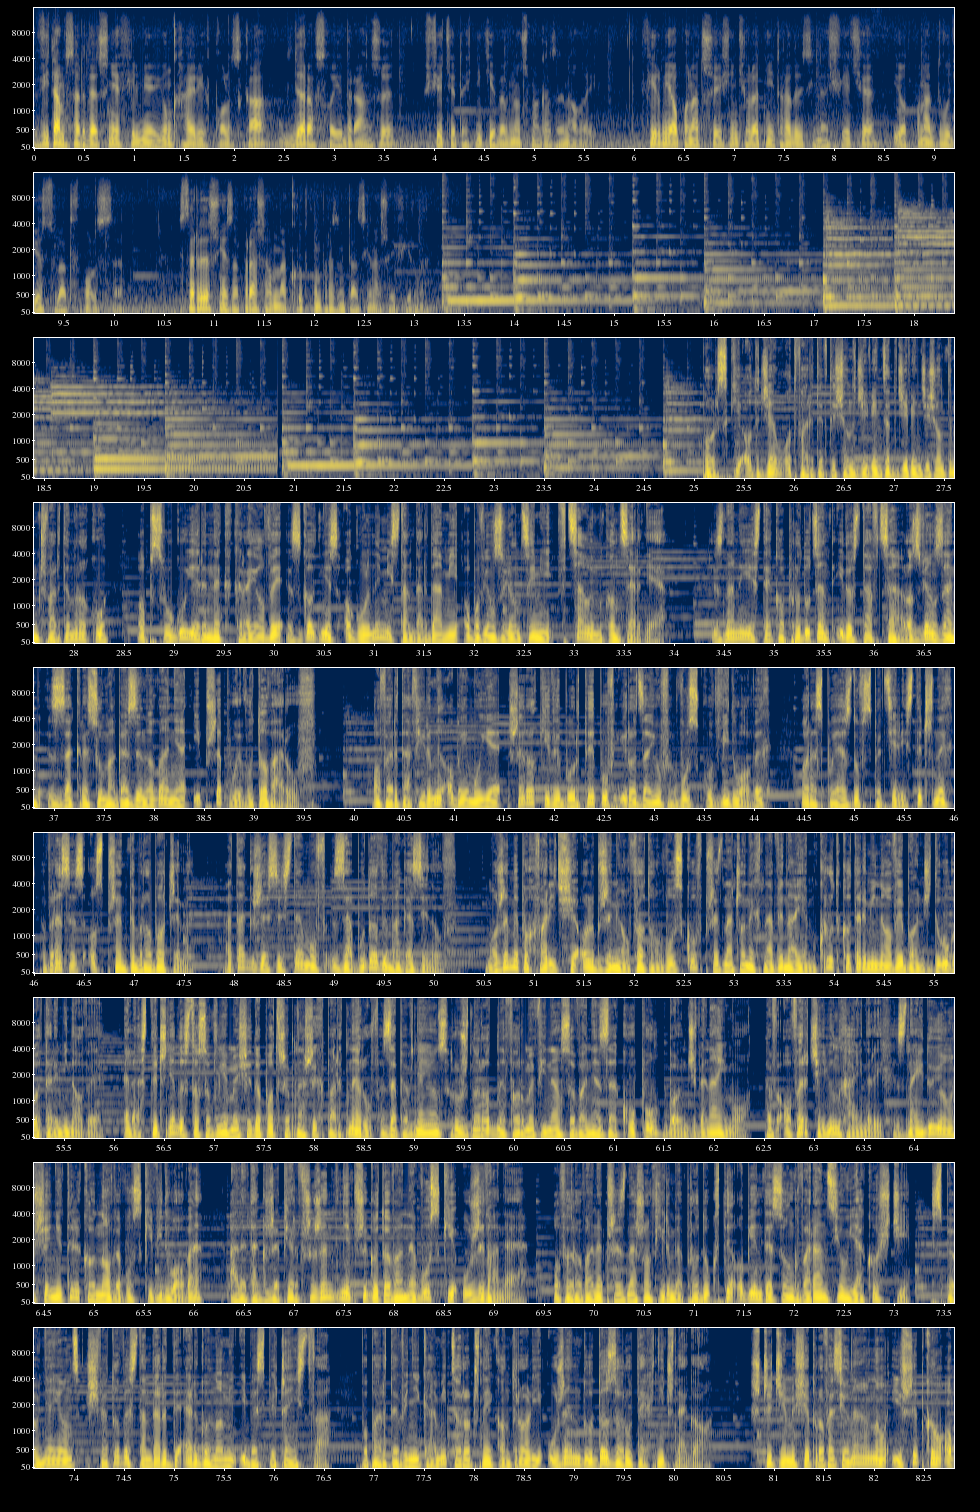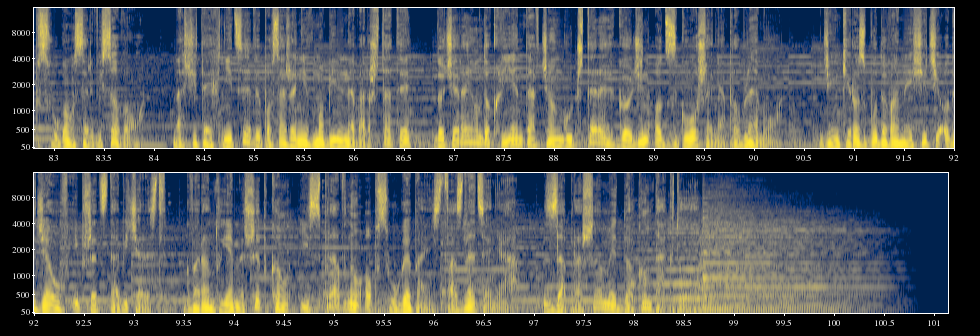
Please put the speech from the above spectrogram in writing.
Witam serdecznie w filmie Jung Heinrich Polska, lidera w swojej branży w świecie techniki wewnątrzmagazynowej. Firmie o ponad 60-letniej tradycji na świecie i od ponad 20 lat w Polsce. Serdecznie zapraszam na krótką prezentację naszej firmy. Polski oddział otwarty w 1994 roku obsługuje rynek krajowy zgodnie z ogólnymi standardami obowiązującymi w całym koncernie. Znany jest jako producent i dostawca rozwiązań z zakresu magazynowania i przepływu towarów. Oferta firmy obejmuje szeroki wybór typów i rodzajów wózków widłowych oraz pojazdów specjalistycznych wraz z osprzętem roboczym, a także systemów zabudowy magazynów. Możemy pochwalić się olbrzymią flotą wózków przeznaczonych na wynajem krótkoterminowy bądź długoterminowy. Elastycznie dostosowujemy się do potrzeb naszych partnerów, zapewniając różnorodne formy finansowania zakupu bądź wynajmu. W ofercie Junheinrich znajdują się nie tylko nowe wózki widłowe, ale także pierwszorzędnie przygotowane wózki używane. Oferowane przez naszą firmę produkty objęte są gwarancją jakości, spełniając światowe standardy ergonomii i bezpieczeństwa, poparte wynikami corocznej kontroli Urzędu Dozoru Technicznego. Szczycimy się profesjonalną i szybką obsługą serwisową. Nasi technicy, wyposażeni w mobilne warsztaty, docierają do klienta w ciągu 4 godzin od zgłoszenia problemu. Dzięki rozbudowanej sieci oddziałów i przedstawicielstw gwarantujemy szybką i sprawną obsługę Państwa zlecenia. Zapraszamy do kontaktu.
